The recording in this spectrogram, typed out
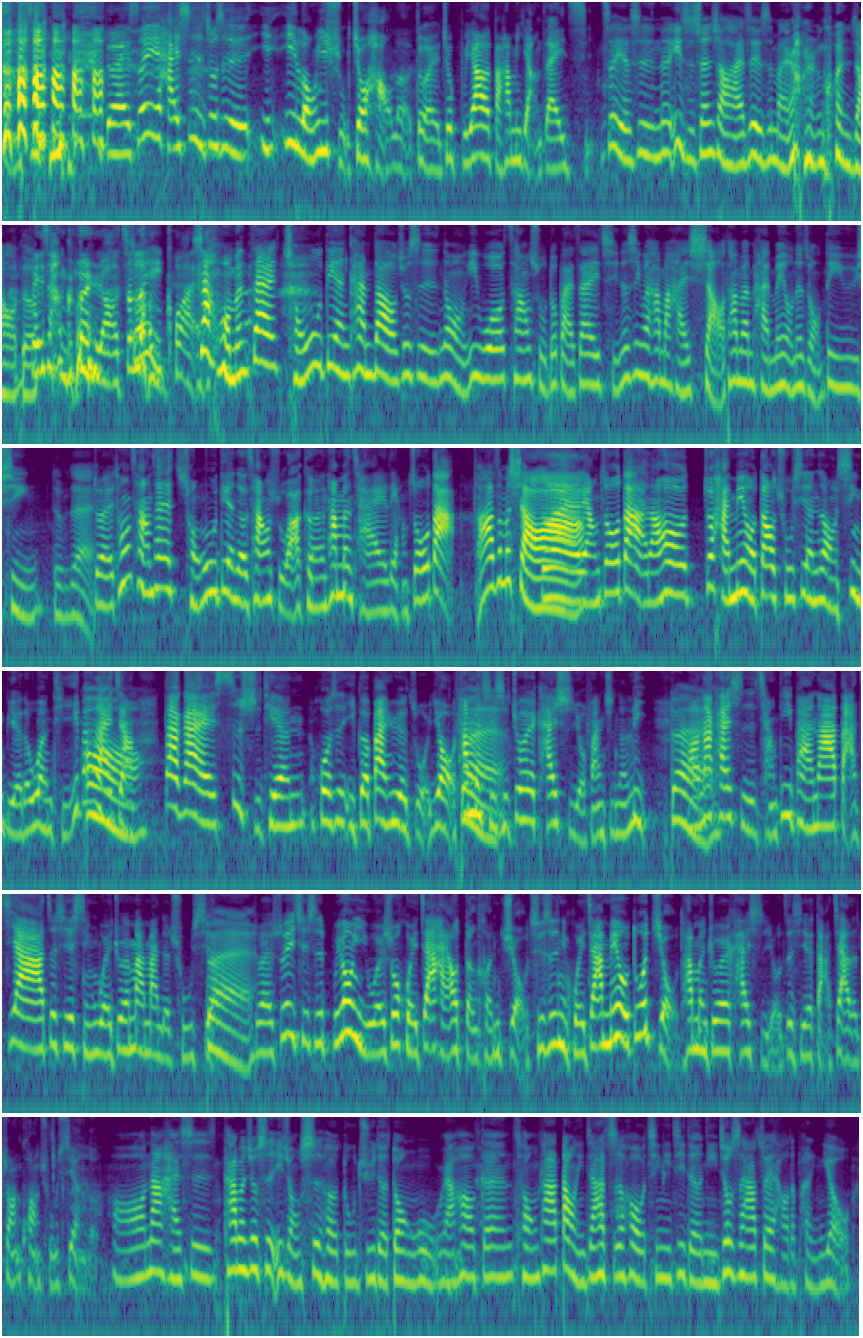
对，所以还是就是一一笼一鼠就好了。对，就不要把它们养在一起。这也是那一直生小孩，这也是蛮让人困扰的，非常困扰，真的很快。像我们在宠物店看到，就是那种一窝仓鼠都摆在一起，那是因为它们还小，它们还没有那种地域性，对不对？对，通常在宠物店的仓鼠啊，可能他们才两周大啊，这么小啊？对，两周大，然后就还没有到出现这种性别的问题。一般来讲，大概四十天或是一个半月左右，他们其实就会开始有繁殖能力。对啊，那开始抢地盘啊、打架啊这些行为就会慢慢的出现。对对，所以其实不用以为说回家还要等很久，其实你回家没有多久，他们就会开始有这些打架的状况出现了。哦，那还是他们就是一种适合独居。的动物，然后跟从它到你家之后，请你记得，你就是它最好的朋友。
